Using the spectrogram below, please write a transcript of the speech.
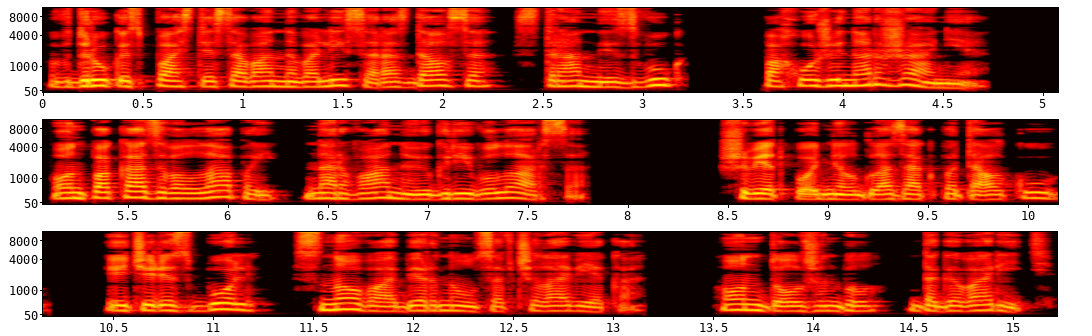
Вдруг из пасти саванного лиса раздался странный звук, похожий на ржание. Он показывал лапой на рваную гриву Ларса. Швед поднял глаза к потолку и через боль снова обернулся в человека. Он должен был договорить.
